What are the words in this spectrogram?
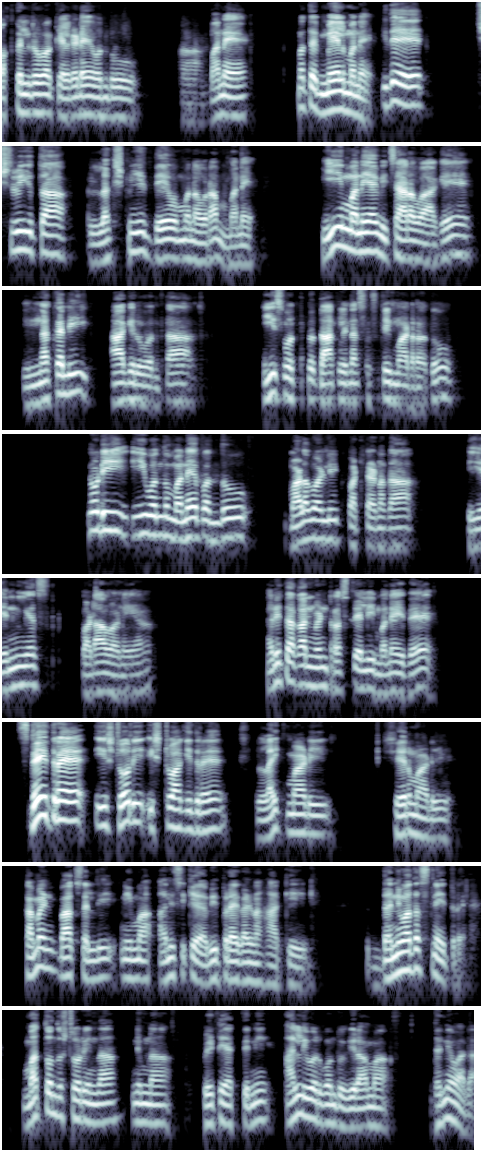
ಪಕ್ಕದಲ್ಲಿರುವ ಕೆಳಗಡೆ ಒಂದು ಮನೆ, ಮತ್ತೆ ಮೇಲ್ಮನೆ. ಇದೇ ಶ್ರೀಯುತ ಲಕ್ಷ್ಮೀ ದೇವಮ್ಮನವರ ಮನೆ. ಈ ಮನೆಯ ವಿಚಾರವಾಗಿ ನಕಲಿ ಆಗಿರುವಂತ ಈ ಸ್ವತ್ತು ದಾಖಲೆನ ಸೃಷ್ಟಿ ಮಾಡಿರೋದು ನೋಡಿ, ಈ ಒಂದು ಮನೆ ಬಂದು ಮಳವಳ್ಳಿ ಪಟ್ಟಣದ ಎನ್ ಎಸ್ ಬಡಾವಣೆಯ ಅನಿತಾ ಕಾನ್ವೆಂಟ್ ರಸ್ತೆಯಲ್ಲಿ ಮನೆ ಇದೆ. ಸ್ನೇಹಿತರೆ, ಈ ಸ್ಟೋರಿ ಇಷ್ಟವಾಗಿದ್ರೆ ಲೈಕ್ ಮಾಡಿ, ಶೇರ್ ಮಾಡಿ, ಕಮೆಂಟ್ ಬಾಕ್ಸ್ ಅಲ್ಲಿ ನಿಮ್ಮ ಅನಿಸಿಕೆ ಅಭಿಪ್ರಾಯಗಳನ್ನ ಹಾಕಿ. ಧನ್ಯವಾದ ಸ್ನೇಹಿತರೆ. ಮತ್ತೊಂದು ಸ್ಟೋರಿಯಿಂದ ನಿಮ್ಮನ್ನ ಭೇಟಿ ಆಗ್ತೀನಿ ಅಲ್ಲಿವರೆಗೊಂದು ವಿರಾಮ. ಧನ್ಯವಾದ.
